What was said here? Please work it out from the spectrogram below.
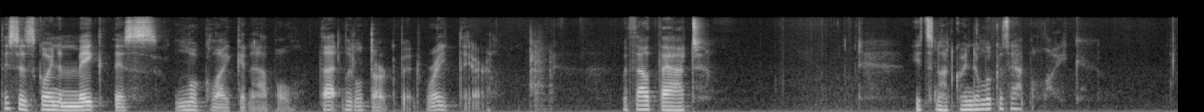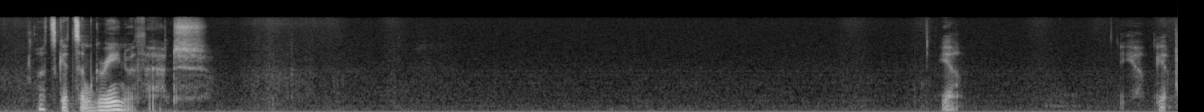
This is going to make this look like an apple that little dark bit right there. Without that, it's not going to look as apple-like. Let's get some green with that. Yeah. Yep.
